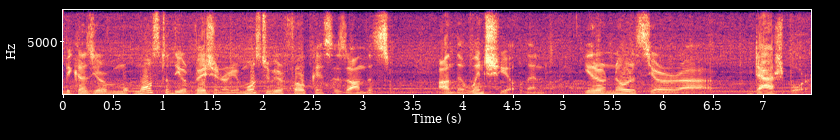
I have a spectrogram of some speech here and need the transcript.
because your most of your vision or your most of your focus is on the on the windshield, and you don't notice your uh, dashboard.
